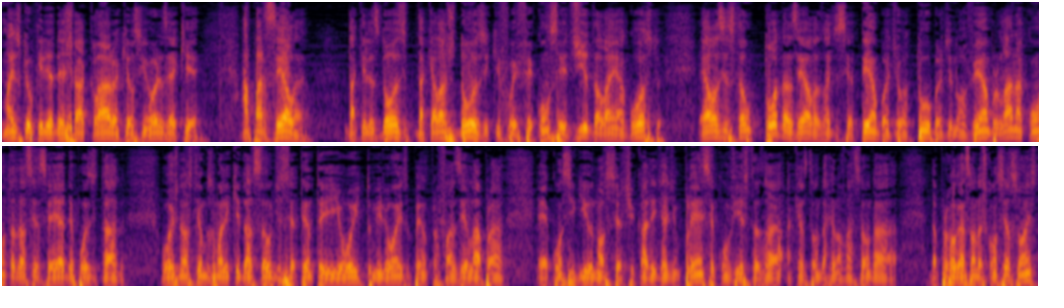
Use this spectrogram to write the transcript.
mas o que eu queria deixar claro aqui aos senhores é que a parcela daqueles 12, daquelas 12 que foi concedida lá em agosto, elas estão todas elas, a de setembro, a de outubro, a de novembro, lá na conta da CCE depositada. Hoje nós temos uma liquidação de 78 milhões apenas para fazer lá para é, conseguir o nosso certificado de adimplência, com vistas à, à questão da renovação, da, da prorrogação das concessões.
